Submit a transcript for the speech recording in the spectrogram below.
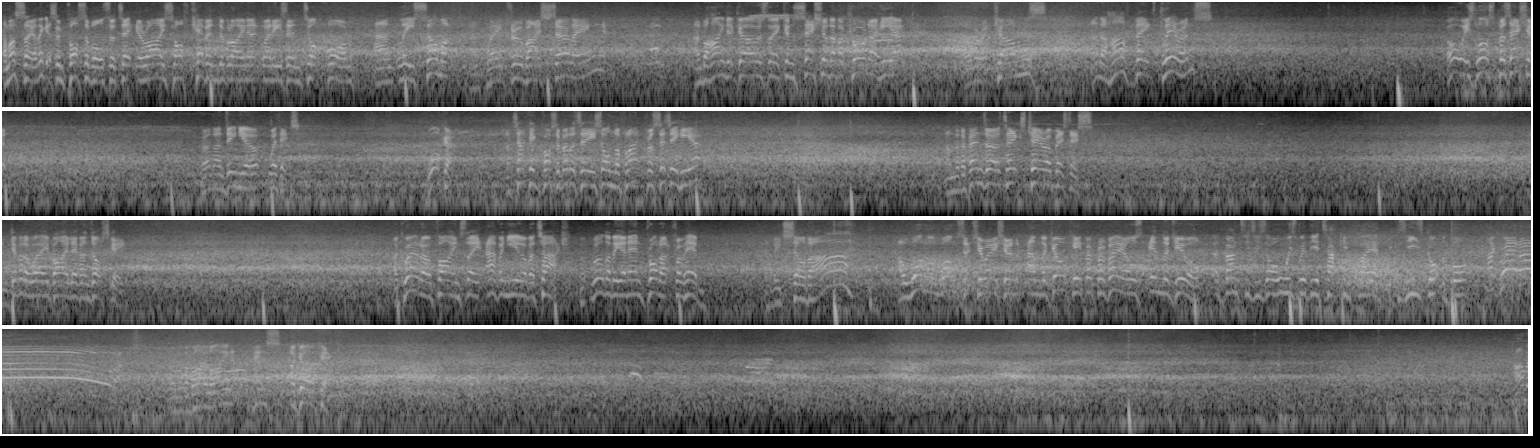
I must say, I think it's impossible to take your eyes off Kevin De Bruyne when he's in top form. And Leroy Sané, and played through by Sterling. And behind it goes the concession of a corner here. Over it comes. And a half-baked clearance. Oh, he's lost possession. Fernandinho with it. Walker. Attacking possibilities on the flank for City here. And the defender takes care of business. And given away by Lewandowski. Aguero finds the avenue of attack. But will there be an end product from him? David Silva. A one-on-one -on -one situation, and the goalkeeper prevails in the duel. Advantage is always with the attacking player because he's got the ball. Aguero! Over the byline, hence a goal kick.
